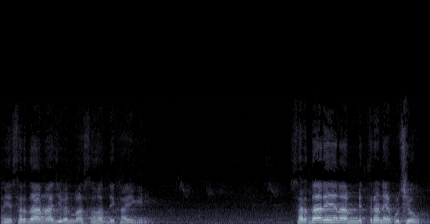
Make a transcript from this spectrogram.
અહીં સરદારના જીવનમાં સહજ દેખાઈ ગઈ. સરદારે એના મિત્રને પૂછ્યું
